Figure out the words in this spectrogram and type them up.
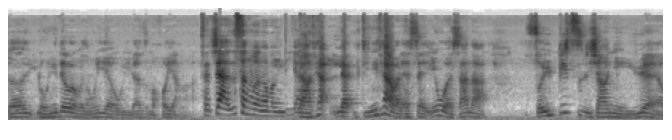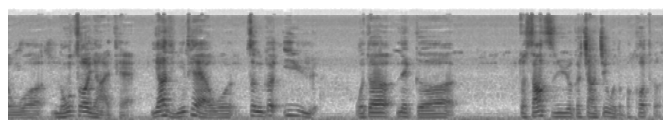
搿用人单位勿同意个话，伊拉是勿好养个。实际也是身份个问题啊。两胎两第二胎也勿来三，因为为啥呢？属于编制里向人员个闲话，侬只好养一胎，养第二胎闲话，整个医院会得那个独生子女个搿奖金会得被敲脱个。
